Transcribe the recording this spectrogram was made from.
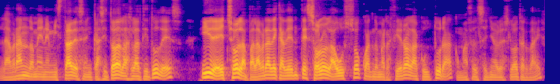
labrándome enemistades en casi todas las latitudes, y de hecho la palabra decadente solo la uso cuando me refiero a la cultura, como hace el señor Sloterdijk.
